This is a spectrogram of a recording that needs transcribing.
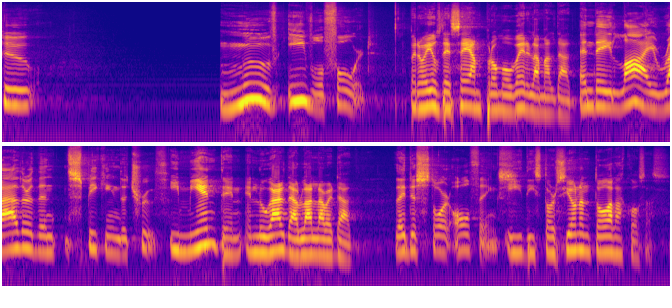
to move evil forward. Pero ellos desean promover la maldad. And they lie rather than speaking the truth. Y mienten en lugar de hablar la verdad. They distort all things. Y distorsionan todas las cosas.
